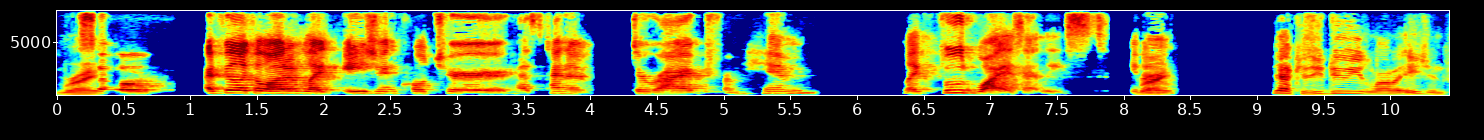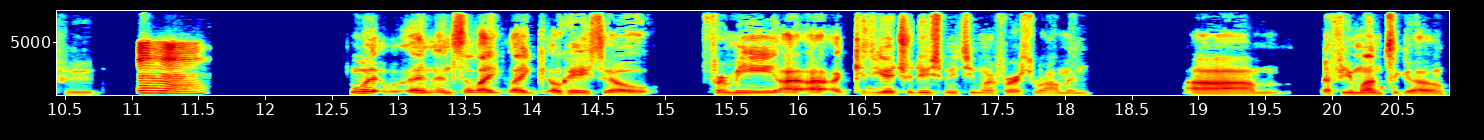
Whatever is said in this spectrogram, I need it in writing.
Right. So I feel like a lot of like Asian culture has kind of derived from him, like food-wise at least. You know? Right. Yeah, because you do eat a lot of Asian food. hmm What and, and so like like okay, so for me, I I because you introduced me to my first ramen, um, a few months ago,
